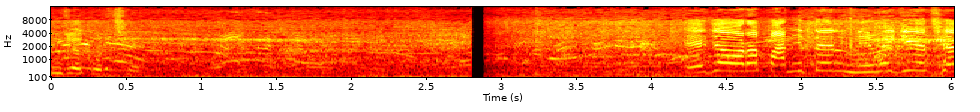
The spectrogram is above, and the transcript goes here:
এনজয় করছে। এই যে ওরা পানিতে নেমে গিয়েছে।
